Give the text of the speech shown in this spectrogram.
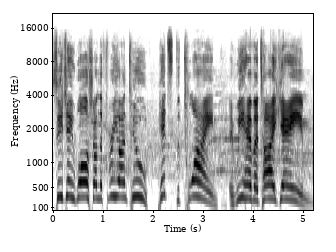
CJ Walsh on the three on two hits the twine, and we have a tie game.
